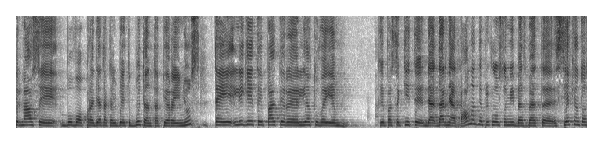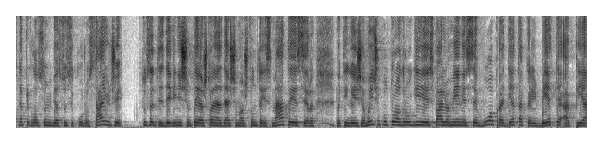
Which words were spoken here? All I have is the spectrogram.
Pirmiausiai buvo pradėta kalbėti būtent apie rainius. Tai lygiai taip pat ir Lietuvai kaip pasakyti, dar neatgaunant nepriklausomybės, bet siekiant tos nepriklausomybės susikūrus sąjūdžiui, 1988 metais ir ypatingai Žemaičių kultūros draugijai spalio mėnesį buvo pradėta kalbėti apie e,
